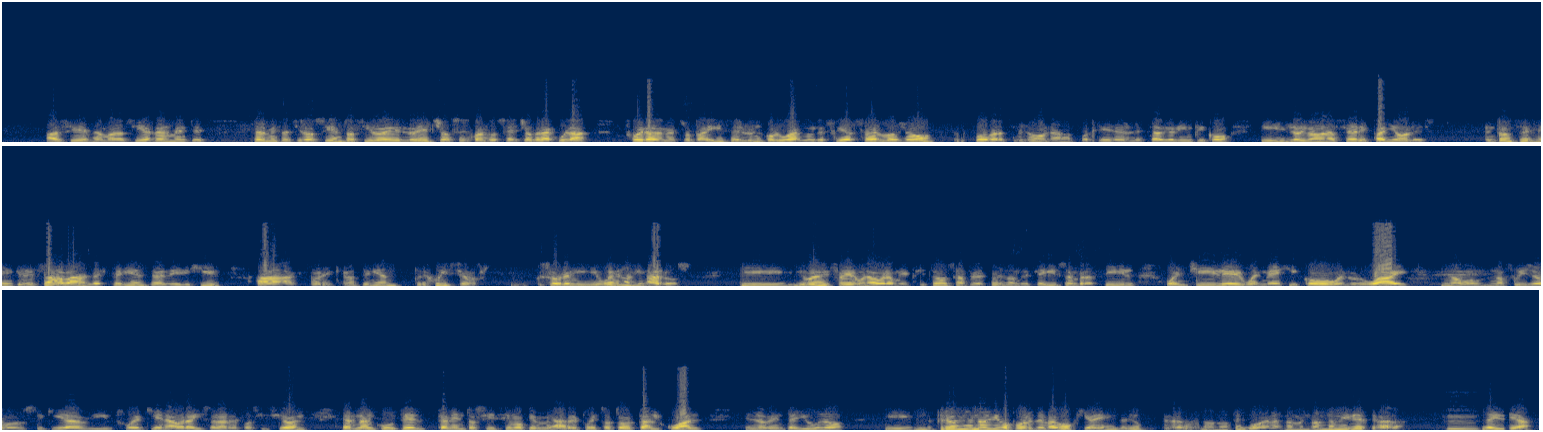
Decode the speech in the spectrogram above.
Así es, mi amor, así es, realmente, realmente así lo siento, así lo he, lo he hecho, cuando se ha hecho Drácula fuera de nuestro país, el único lugar donde fui a hacerlo yo fue Barcelona, porque era el Estadio Olímpico, y lo iban a hacer españoles. Entonces me interesaba la experiencia de dirigir a actores que no tenían prejuicios sobre mí, ni buenos ni malos. Y, bueno, fue una obra muy exitosa, pero después donde se hizo en Brasil, o en Chile, o en México, o en Uruguay, no, no fui yo siquiera, y fue quien ahora hizo la reposición, Hernán Kutel, talentosísimo, que me ha repuesto todo tal cual en 91. Y, pero no, no digo por demagogia, ¿eh? Lo digo verdad, no, no tengo ganas, no, no, no me divierte nada mm. la idea.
